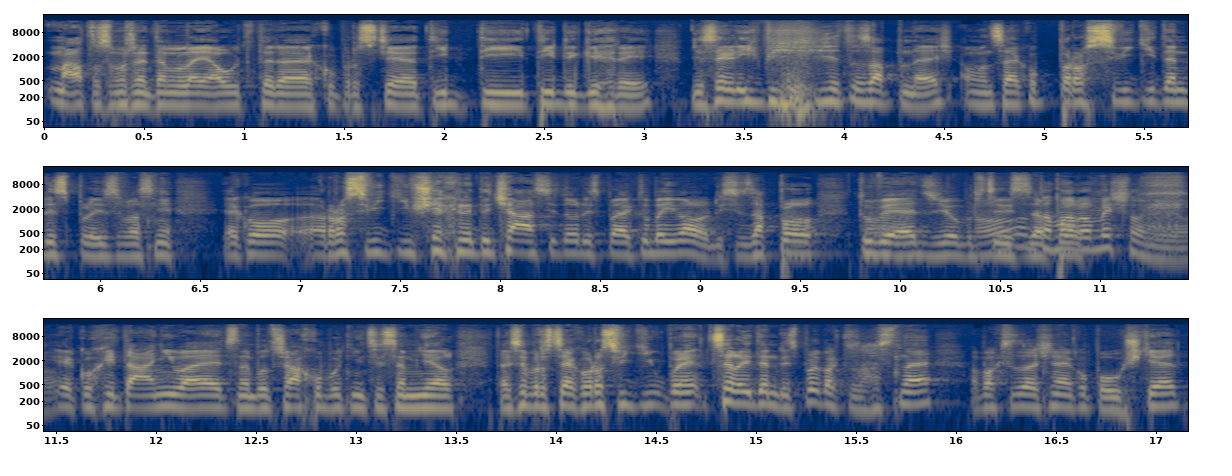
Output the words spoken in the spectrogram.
má to samozřejmě ten layout teda jako prostě ty, ty, ty digi hry. Mně se líbí, že to zapneš a on se jako prosvítí ten displej, vlastně jako rozsvítí všechny ty části toho displeje, jak to bývalo. Když si zapl tu věc, že jo, prostě No, si zapl jo. jako chytání vajec, nebo třeba chobotnici jsem měl, tak se prostě jako rozsvítí úplně celý ten displej, pak to zhasne a pak se začne jako pouštět.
